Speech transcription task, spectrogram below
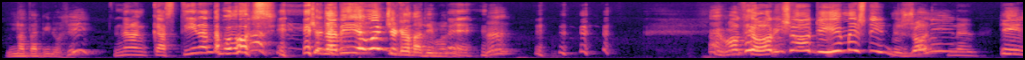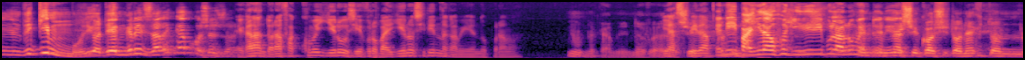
Να ταπεινωθεί Είναι αναγκαστή να ανταποδώσει. και να πει εγώ δεν έκανα τίποτα. Ναι. Ε. Εγώ θεώρησα ότι είμαι στην ζώνη Ναι. την δική μου, διότι εγκρίζα δεν κάνω σε ζώνη. Ε, καλά, τώρα φακούμε γυρούς. Η Ευρωπαϊκή Ένωση τι να κάνει για το πράγμα; Να να κάνει, να Η φα- ασπίδα Είναι η παγίδα ουθοκυδίδη που λαλούμε. Ε, του, ε, να διότι- σηκώσει τον έκτον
